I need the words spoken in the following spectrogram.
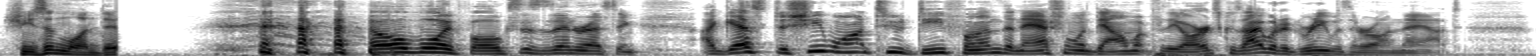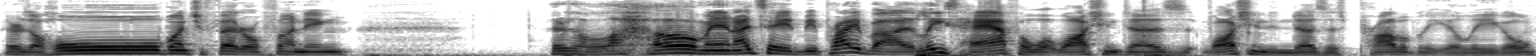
she's in London. oh boy, folks, this is interesting. I guess, does she want to defund the National Endowment for the Arts? Because I would agree with her on that. There's a whole bunch of federal funding there's a lot. Oh man, I'd say it'd be probably about at least half of what Washington does. Washington does is probably illegal.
